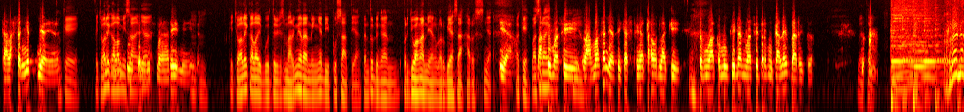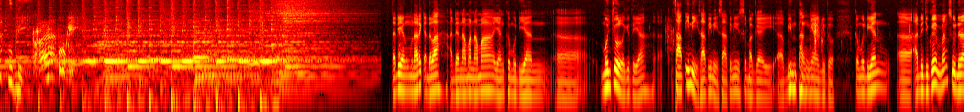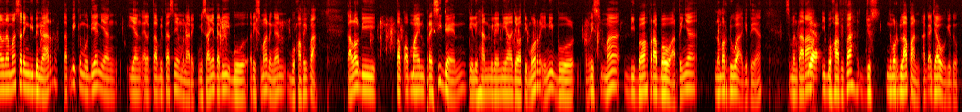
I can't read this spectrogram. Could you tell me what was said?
kalah sengitnya ya. Oke. Okay. Kecuali kalau misalnya hari ini. Mm -mm. Kecuali kalau Ibu Tri Semar ini runningnya di pusat ya, tentu dengan perjuangan yang luar biasa harusnya. Iya. Oke, Pak Surai. Waktu masih hmm. lama kan ya tiga setengah tahun lagi. Semua kemungkinan masih terbuka lebar itu. Betul. Ranah publik. Ranah publik. Tadi yang menarik adalah ada nama-nama yang kemudian uh, muncul gitu ya saat ini saat ini saat ini sebagai uh, bintangnya gitu. Kemudian uh, ada juga yang memang sudah nama-nama sering didengar tapi kemudian yang yang elektabilitasnya yang menarik. Misalnya tadi Ibu Risma dengan Bu Khafifah. Kalau di top of mind presiden pilihan milenial Jawa Timur ini Bu Risma di bawah Prabowo artinya nomor dua gitu ya. Sementara yeah. Ibu Khafifah just nomor 8 agak jauh gitu.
